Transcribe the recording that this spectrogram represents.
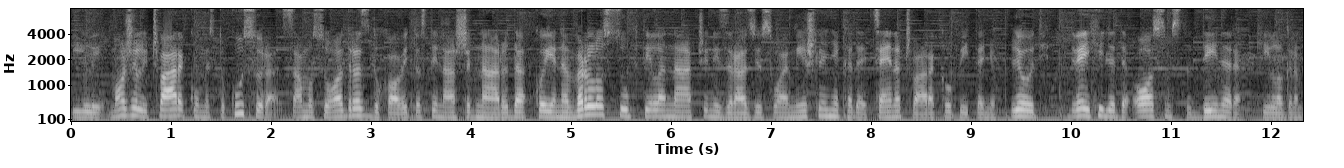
Ili može li čvarak umesto kusura, samo su odraz duhovitosti našeg naroda koji je na vrlo suptilan način izrazio svoje mišljenje kada je cena čvaraka u pitanju. Ljudi, 2800 dinara kilogram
